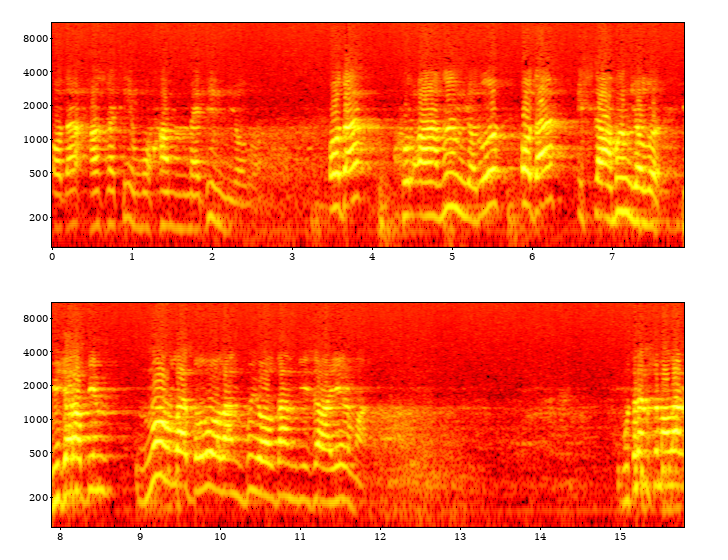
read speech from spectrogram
o da Hazreti Muhammed'in yolu. O da Kur'an'ın yolu, o da İslam'ın yolu. Yüce Rabbim nurla dolu olan bu yoldan bizi ayırma. Muhterem Müslümanlar,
